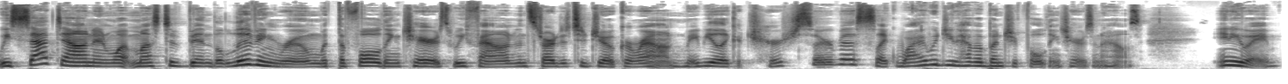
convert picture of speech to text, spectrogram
We sat down in what must have been the living room with the folding chairs we found and started to joke around. Maybe like a church service? Like, why would you have a bunch of folding chairs in a house? Anyway,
